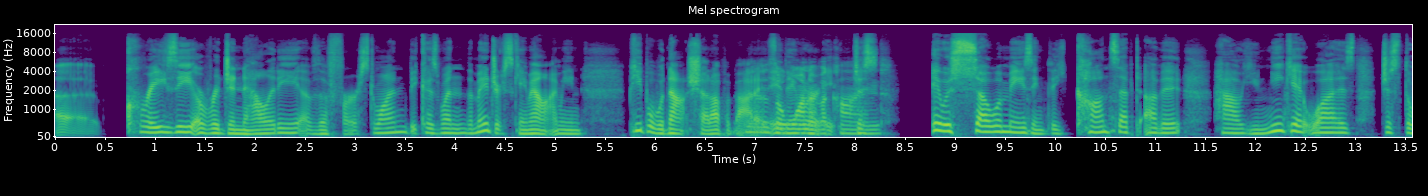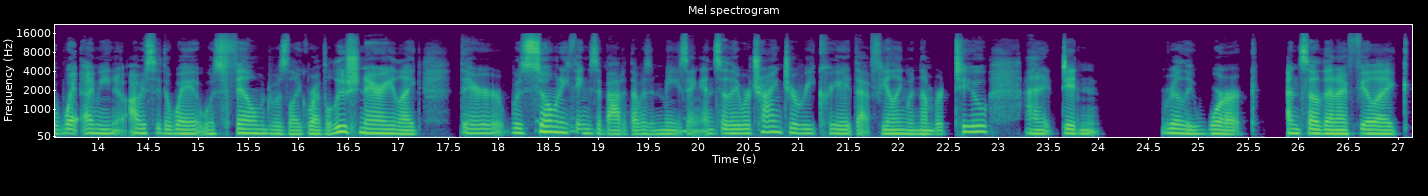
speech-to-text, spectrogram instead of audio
uh, crazy originality of the first one because when the Matrix came out, I mean, people would not shut up about it it. was They a one were- of a it kind. just it was so amazing the concept of it how unique it was just the way i mean obviously the way it was filmed was like revolutionary like there was so many things about it that was amazing and so they were trying to recreate that feeling with number two and it didn't really work and so then i feel like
